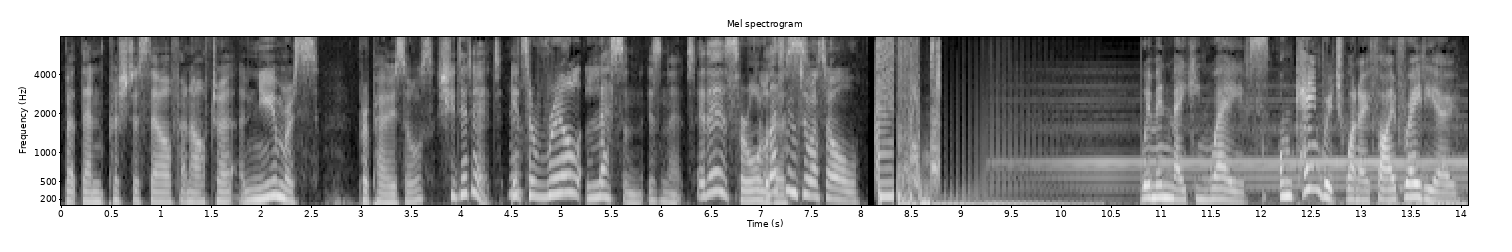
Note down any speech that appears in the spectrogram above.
but then pushed herself, and after numerous proposals, she did it. It's a real lesson, isn't it? It is. For all of Listen us. to us all. Women Making Waves on Cambridge 105 Radio.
